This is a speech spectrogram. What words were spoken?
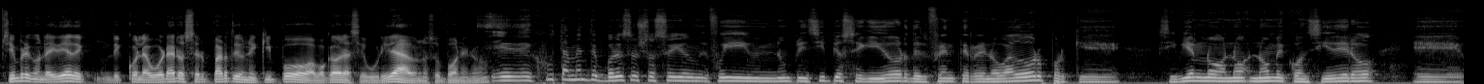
Siempre con la idea de, colaborar o ser parte de un equipo abocado a la seguridad, uno supone, ¿no? Eh, justamente por eso yo soy fui en un principio seguidor del Frente Renovador, porque si bien no, no, no me considero eh,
